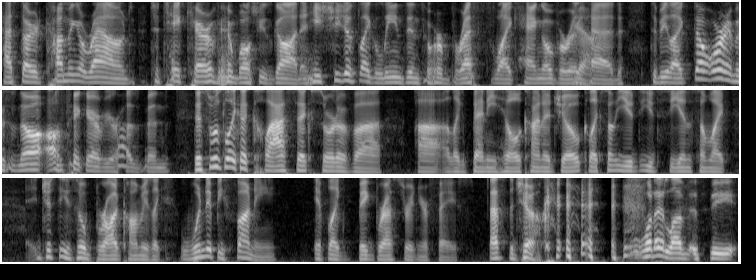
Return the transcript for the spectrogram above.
has started coming around to take care of him while she's gone. And he she just like leans into her breasts like hang over his Yeah. head to be like, Don't worry, Mrs. Noah, I'll take care of your husband. This was like a classic sort of uh, uh like Benny Hill kind of joke, like something you'd you'd see in some like just these so broad comedies. Like, wouldn't it be funny if like big breasts are in your face? That's the joke. what I love is the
